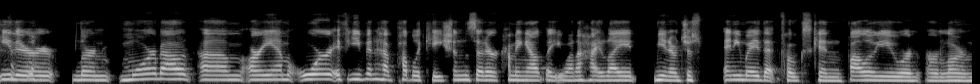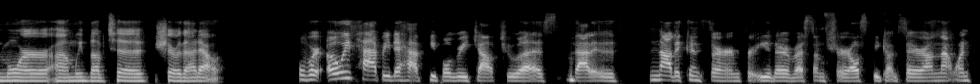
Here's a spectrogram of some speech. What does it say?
either learn more about um, REM or if you even have publications that are coming out that you want to highlight, you know, just any way that folks can follow you or, or learn more, um, we'd love to share that out. Well, we're always happy to have people reach out to us. That is not a concern for either of us. I'm sure I'll speak on Sarah on that one.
